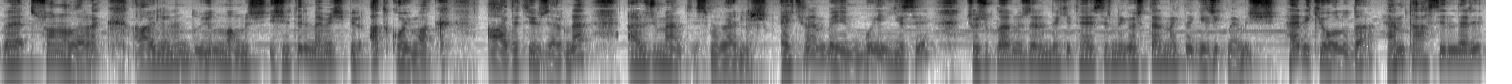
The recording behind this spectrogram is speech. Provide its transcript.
ve son olarak ailenin duyulmamış, işitilmemiş bir ad koymak adeti üzerine Ercüment ismi verilir. Ekrem Bey'in bu ilgisi çocukların üzerindeki tesirini göstermekte gecikmemiş. Her iki oğlu da hem tahsilleri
